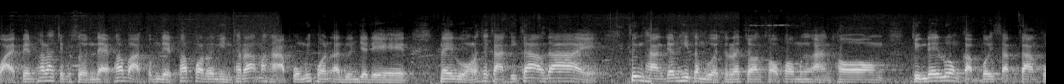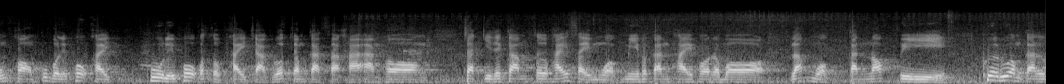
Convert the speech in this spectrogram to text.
วายเป็นพระราชกุศลแด่พระบาทสมเด็จพระปรมินทรมหาภูมิพลอดุลยเดชในหลวงรัชกาลที่ 9 ได้ ซึ่งทางเจ้าหน้าที่ตำรวจจราจรสพเมืองอ่างทอง จึงได้ร่วมกับบริษัทการคุ้มครองผู้บริโภคภัยผู้บริโภคประสบภัยจากรถจำกัดสาขาอ่างทองจัดกิจกรรมเซอร์ไพรส์ใส่หมวกมีประกันภัยพรบรับหมวกกันน็อกฟรี เพื่อร่วมกันร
